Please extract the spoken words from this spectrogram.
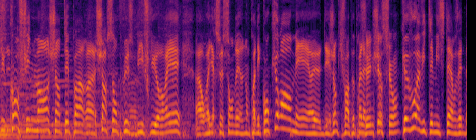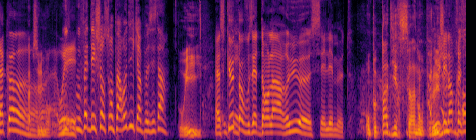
Du confinement, chanté par euh, Chanson Plus Bifluoré. Alors, on va dire que ce sont des- non pas des concurrents, mais euh, des gens qui font à peu près la J'ai même une chose question. que vous, invité mystère. Vous êtes d'accord? Absolument. Euh, Oui. Vous, vous faites des chansons parodiques un peu, c'est ça? Oui. Est-ce Ok. que quand vous êtes dans la rue, euh, c'est l'émeute? On peut pas dire ça non plus. Oui, j'ai l'impression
